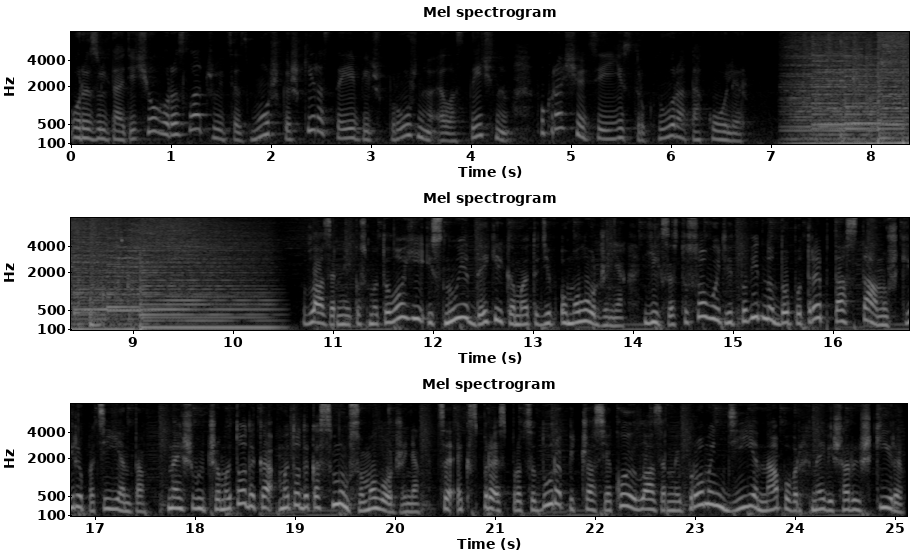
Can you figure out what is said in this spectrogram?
у результаті чого розгладжуються зморшки, шкіра стає більш пружною, еластичною, покращується її структура та колір. В лазерній косметології існує декілька методів омолодження. Їх застосовують відповідно до потреб та стану шкіри пацієнта. Найшвидша методика методика смус омолодження. Це експрес-процедура, під час якої лазерний промень діє на поверхневі шари шкіри.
